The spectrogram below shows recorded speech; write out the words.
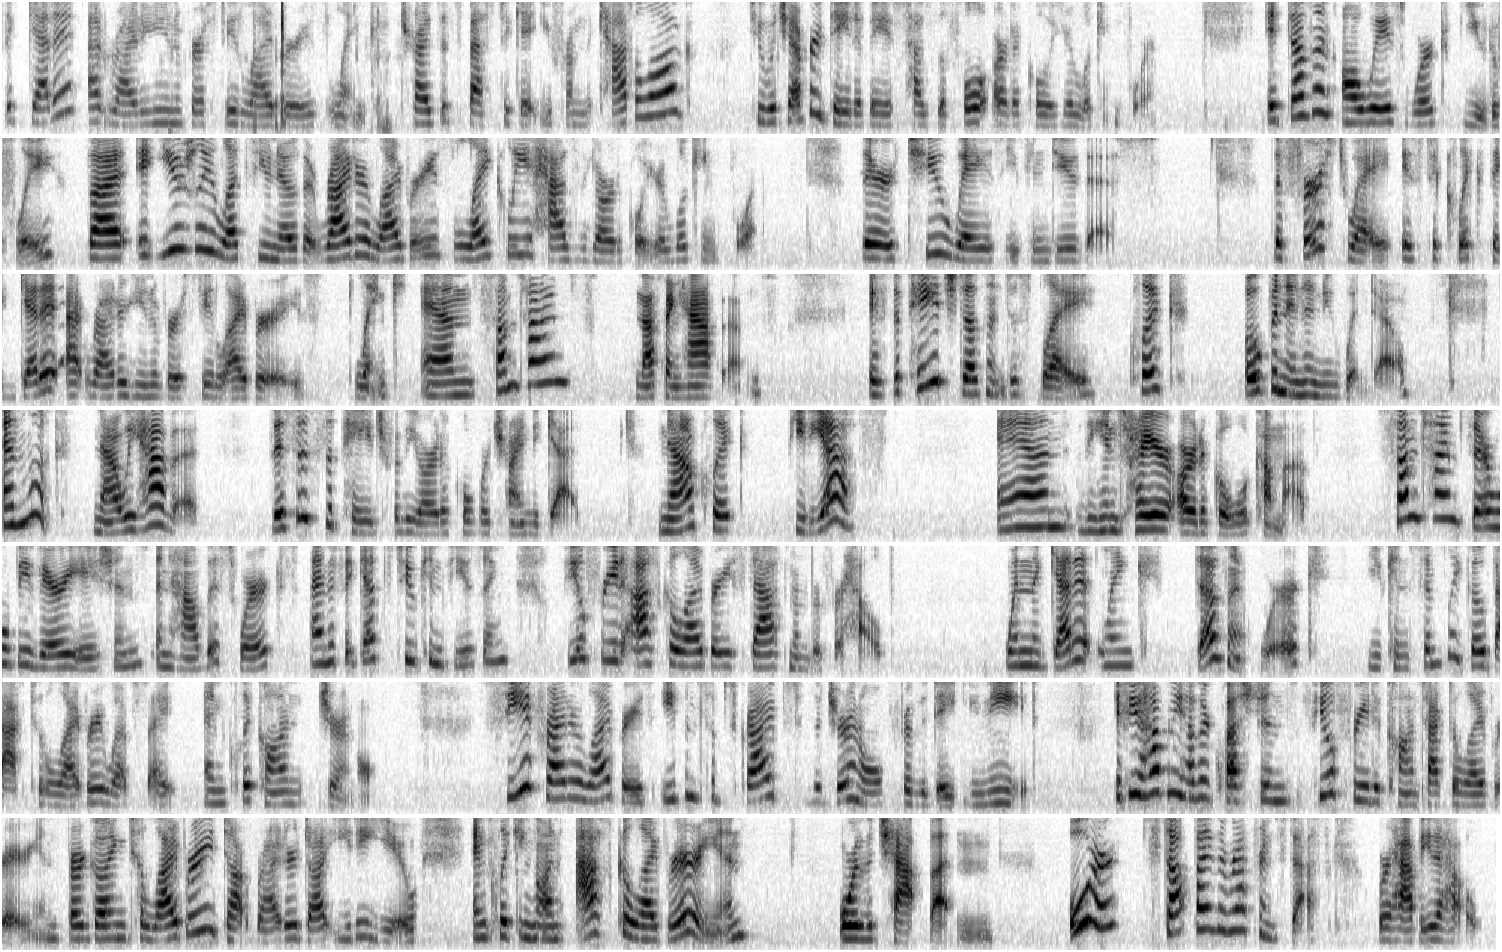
The Get It at Rider University Libraries link tries its best to get you from the catalog to whichever database has the full article you're looking for. It doesn't always work beautifully, but it usually lets you know that Rider Libraries likely has the article you're looking for. There are two ways you can do this. The first way is to click the Get It at Rider University Libraries link, and sometimes nothing happens. If the page doesn't display, click Open in a new window. And look, now we have it. This is the page for the article we're trying to get. Now click PDF and the entire article will come up. Sometimes there will be variations in how this works, and if it gets too confusing, feel free to ask a library staff member for help. When the Get It link doesn't work, you can simply go back to the library website and click on Journal. See if Rider Libraries even subscribes to the journal for the date you need. If you have any other questions, feel free to contact a librarian by going to library.rider.edu and clicking on Ask a Librarian or the chat button, or stop by the reference desk. We're happy to help.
